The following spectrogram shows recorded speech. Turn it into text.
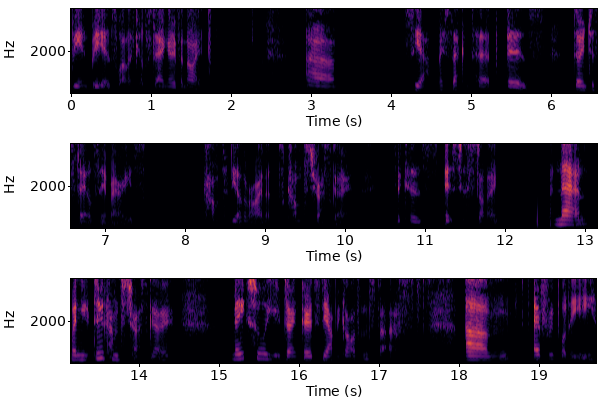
B and B as well if you're staying overnight. Um, so yeah, my second tip is don't just stay on St Mary's. Come to the other islands, come to Tresco, because it's just stunning. And then when you do come to Tresco, make sure you don't go to the Abbey Gardens first. Um, everybody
